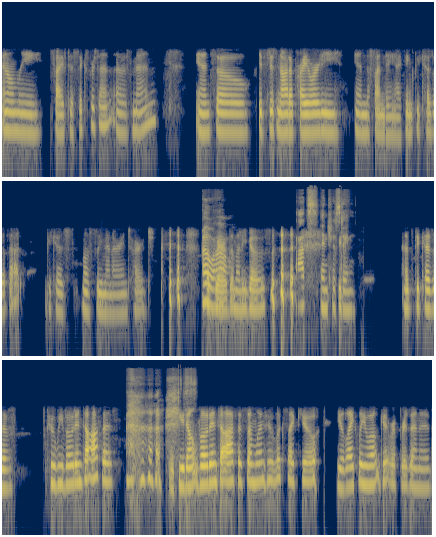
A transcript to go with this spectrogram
and only 5 to 6% of men. And so it's just not a priority in the funding, I think, because of that, because mostly men are in charge oh, of wow. where the money goes. That's interesting. That's because of who we vote into office. if you don't vote into office someone who looks like you, you likely won't get represented.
